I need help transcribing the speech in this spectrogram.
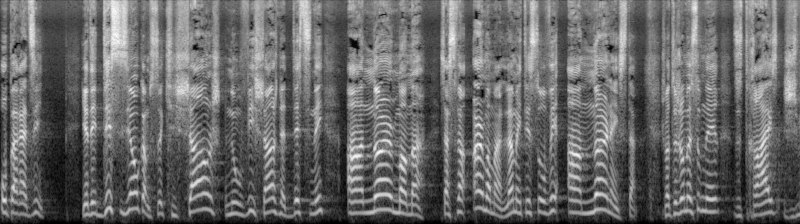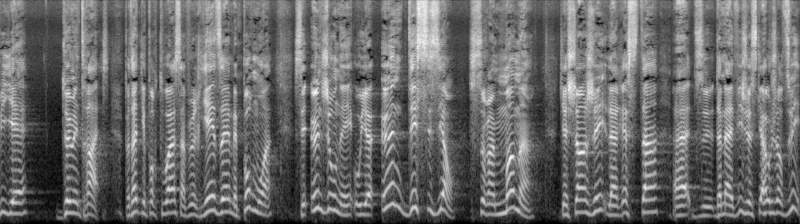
au paradis. Il y a des décisions comme ça qui changent nos vies, changent notre destinée en un moment. Ça se fait en un moment. L'homme a été sauvé en un instant. Je vais toujours me souvenir du 13 juillet 2013. Peut-être que pour toi, ça ne veut rien dire, mais pour moi, c'est une journée où il y a une décision sur un moment qui a changé le restant euh, de ma vie jusqu'à aujourd'hui.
